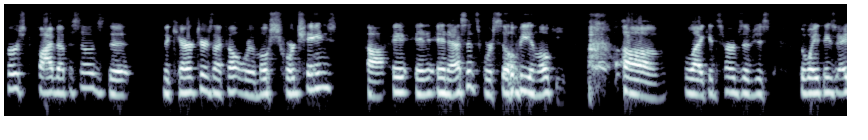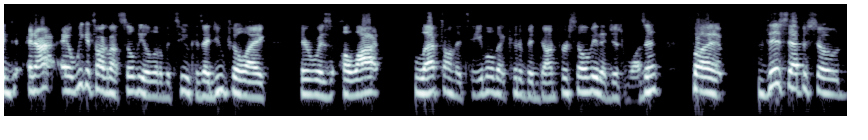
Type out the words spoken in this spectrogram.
first five episodes, the the characters I felt were the most shortchanged, uh, in, in, in essence, were Sylvie and Loki. um, like in terms of just the way things and, and I and we could talk about Sylvie a little bit too because I do feel like there was a lot left on the table that could have been done for Sylvie that just wasn't. But this episode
